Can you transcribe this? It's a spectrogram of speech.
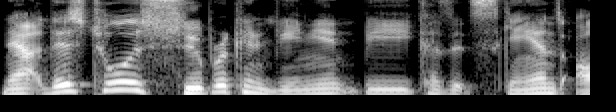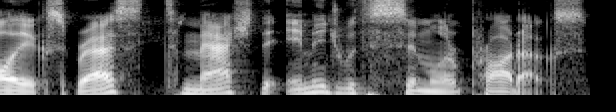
Now, this tool is super convenient because it scans AliExpress to match the image with similar products.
